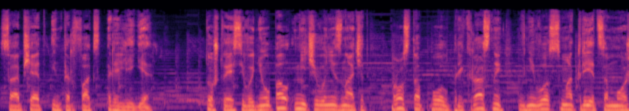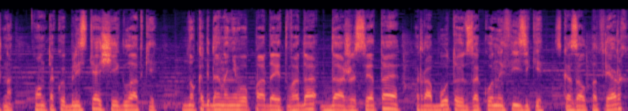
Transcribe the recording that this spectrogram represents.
сообщает Интерфакс «Религия». То, что я сегодня упал, ничего не значит. Просто пол прекрасный, в него смотреться можно. Он такой блестящий и гладкий. Но когда на него падает вода, даже святая, работают законы физики, сказал патриарх,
